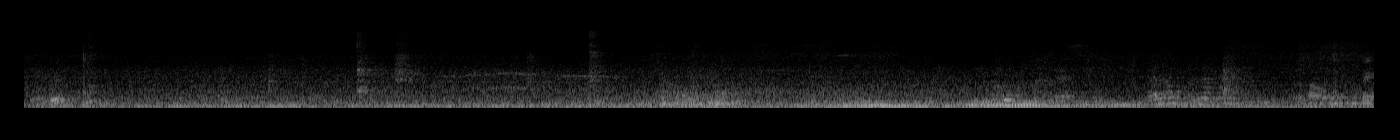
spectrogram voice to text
So, yun. Okay.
